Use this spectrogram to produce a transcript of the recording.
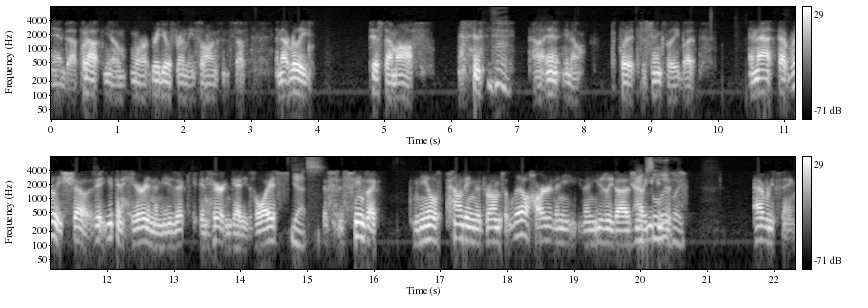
and uh, put out you know more radio friendly songs and stuff, and that really pissed them off. uh, and you know, to put it succinctly, but and that that really shows. It, you can hear it in the music. You can hear it in Geddy's voice. Yes. It, it seems like Neil's pounding the drums a little harder than he than he usually does. You know, you can Absolutely. just everything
